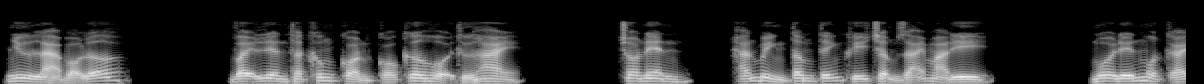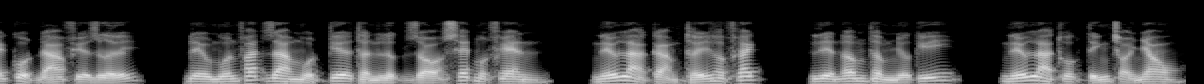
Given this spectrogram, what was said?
như là bỏ lỡ. Vậy liền thật không còn có cơ hội thứ hai. Cho nên, hắn bình tâm tĩnh khí chậm rãi mà đi. Mỗi đến một cái cột đá phía dưới, đều muốn phát ra một tia thần lực dò xét một phen, nếu là cảm thấy hợp phách, liền âm thầm nhớ kỹ, nếu là thuộc tính chọi nhau,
